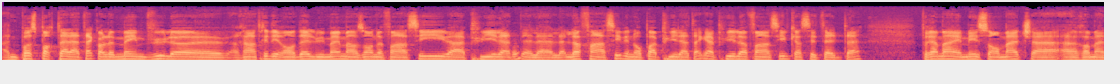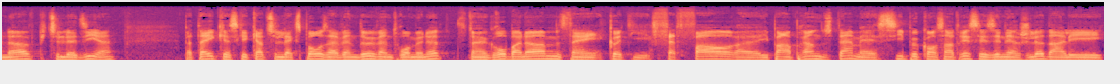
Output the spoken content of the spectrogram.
à ne pas se porter à l'attaque, on l'a même vu là, euh, rentrer des rondelles lui-même en zone offensive, à appuyer l'offensive et non pas appuyer l'attaque, appuyer l'offensive quand c'était le temps. Vraiment aimé son match à, Romanov. Puis tu l'as dit, hein? Peut-être que, quand tu l'exposes à 22, 23 minutes, c'est un gros bonhomme. C'est un, écoute, il est fait fort. il peut en prendre du temps, mais s'il peut concentrer ses énergies-là dans les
